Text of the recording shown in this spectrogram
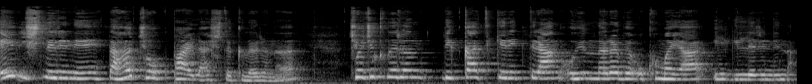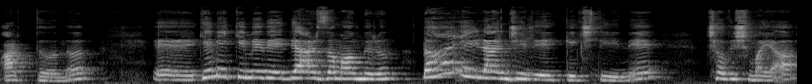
ev işlerini daha çok paylaştıklarını, çocukların dikkat gerektiren oyunlara ve okumaya ilgilerinin arttığını, e, yemek yeme ve diğer zamanların daha eğlenceli geçtiğini, çalışmaya,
